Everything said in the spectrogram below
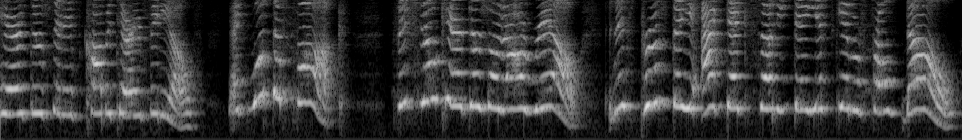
characters in his commentary videos. Like, what the fuck? Characters are not real, and this proves that you act like Sunny Day of Thrones no.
